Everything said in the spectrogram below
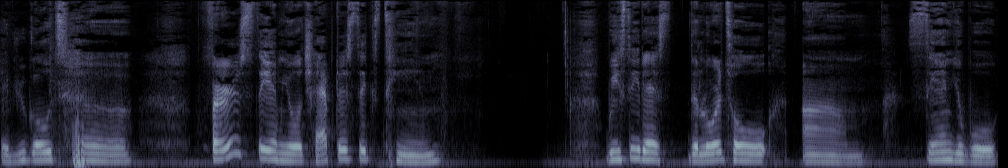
if you go to First Samuel chapter 16, we see that the Lord told um, Samuel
